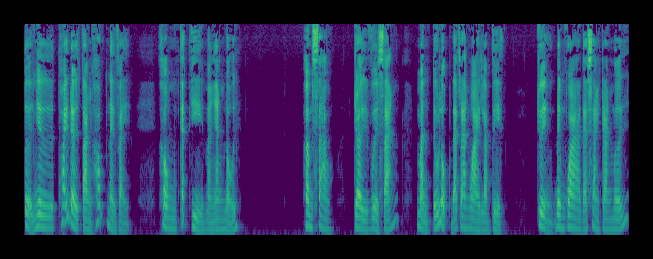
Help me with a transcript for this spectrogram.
Tựa như thoái đời tàn khốc này vậy. Không cách gì mà ngăn nổi. Hôm sau, trời vừa sáng, Mạnh Tiểu Lục đã ra ngoài làm việc. Chuyện đêm qua đã sang trang mới,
